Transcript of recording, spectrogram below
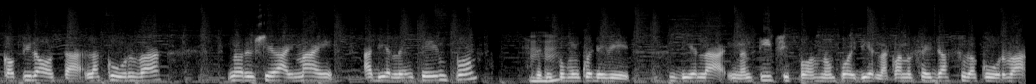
copilota, la curva, non riuscirai mai a dirla in tempo, perché Mhm. comunque devi dirla in anticipo, non puoi dirla quando sei già sulla curva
